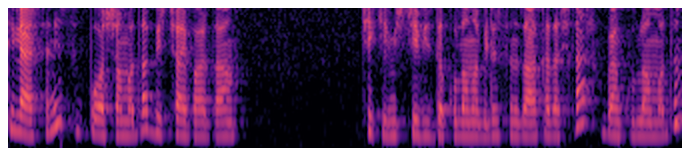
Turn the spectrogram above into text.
Dilerseniz bu aşamada bir çay bardağı çekilmiş ceviz de kullanabilirsiniz arkadaşlar. Ben kullanmadım.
